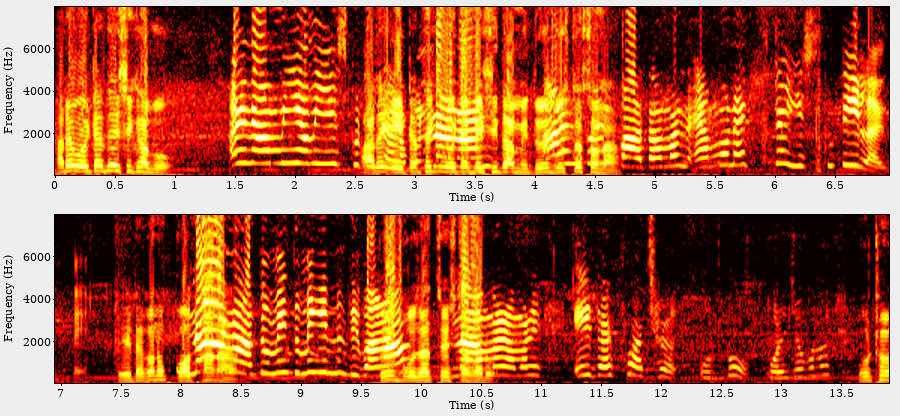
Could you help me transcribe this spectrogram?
আরে ওইটা দিয়ে শিখাবো। আরে না আমি আমি স্কুটি আরে এটা থেকে ওইটা বেশি দামি, তুমি বুঝতেছো না। আমার এমন একটা স্কুটি লাগবে। এটা কোনো কথা না না। তুমি তুমি কিনে দিবা না। তুমি বোঝার চেষ্টা করো। আমার আমার এই দেখো আচ্ছা উঠবো পড়ে যাব না? উঠো।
